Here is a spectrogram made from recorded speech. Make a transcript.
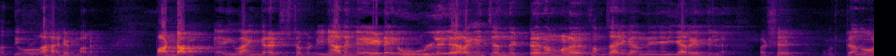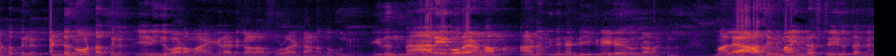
സത്യമുള്ള കാര്യം പറയാം. പടം എനിക്ക് ഭയങ്കരമായിട്ട് ഇഷ്ടപ്പെട്ടു. ഇനി അതിന്റെ ഇടയിൽ ഉള്ളിൽ ഇറങ്ങി ചെന്നിട്ട് നമ്മൾ സംസാരിക്കാൻ എനിക്ക് അറിയത്തില്ല പക്ഷെ ഒറ്റ നോട്ടത്തിലും രണ്ട് നോട്ടത്തിലും എനിക്ക് പടം ഭയങ്കരമായിട്ട് കളർഫുൾ ആയിട്ടാണ് തോന്നിയത്. ഇത് നേറിയ കുറേ എണ്ണം ആണ് ഇതിനെ ഡിഗ്രേഡ് ചെയ്തുകൊണ്ട് നടക്കുന്നത്. മലയാള സിനിമ ഇൻഡസ്ട്രിയിൽ തന്നെ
